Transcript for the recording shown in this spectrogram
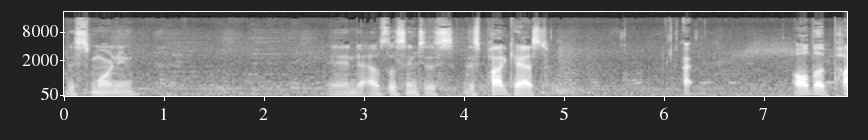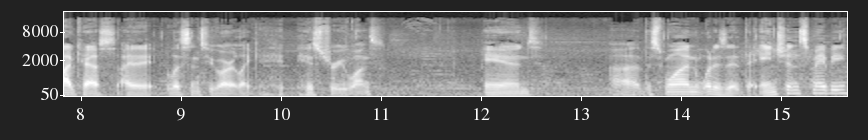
this morning and I was listening to this this podcast. I, all the podcasts I listen to are like history ones, and uh, this one, what is it? The Ancients, maybe.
